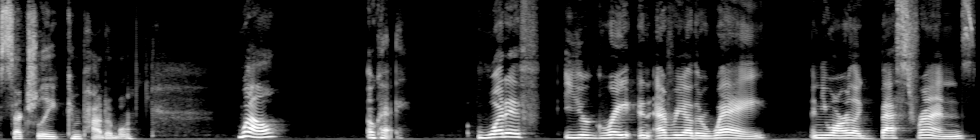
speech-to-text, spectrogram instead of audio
sexually compatible? Well, okay. What if you're great in every other way and you are like best friends?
